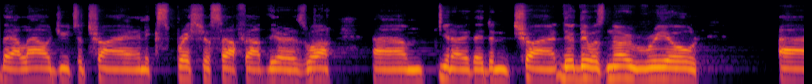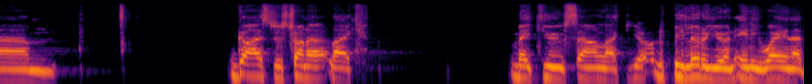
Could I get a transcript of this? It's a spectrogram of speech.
they allowed you to try and express yourself out there as well. Um, you know, they didn't try. There, there was no real um, guys just trying to like make you sound like you know belittle you in any way and that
